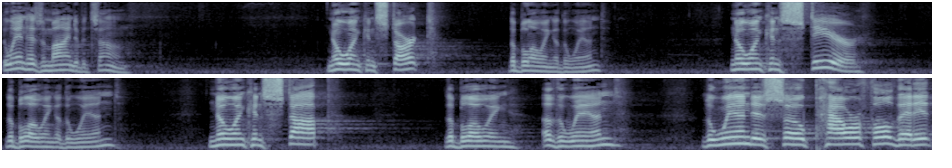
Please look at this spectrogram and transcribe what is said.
The wind has a mind of its own. No one can start the blowing of the wind. No one can steer the blowing of the wind. No one can stop the blowing of the wind. The wind is so powerful that it,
